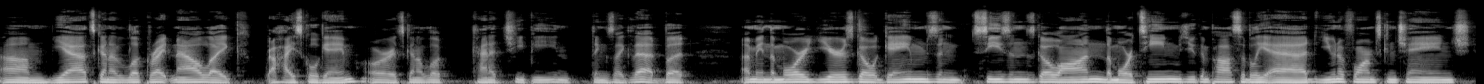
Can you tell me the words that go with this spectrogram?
Um, yeah, it's gonna look right now like a high school game, or it's gonna look kind of cheapy and things like that. But I mean, the more years go, games and seasons go on, the more teams you can possibly add. Uniforms can change,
